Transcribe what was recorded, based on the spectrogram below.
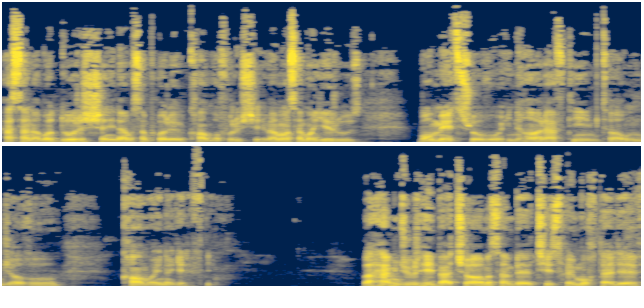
حسن آباد. دورش شنیدم مثلا پر کاموا فروشه و ما مثلا ما یه روز با مترو و اینها رفتیم تا اونجا و کاموا اینا گرفتیم. و همینجور هی بچه ها مثلا به چیزهای مختلف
